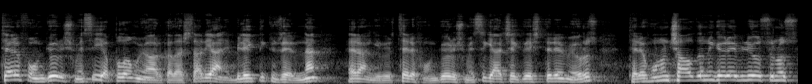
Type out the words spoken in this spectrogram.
telefon görüşmesi yapılamıyor arkadaşlar. Yani bileklik üzerinden herhangi bir telefon görüşmesi gerçekleştiremiyoruz. Telefonun çaldığını görebiliyorsunuz.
